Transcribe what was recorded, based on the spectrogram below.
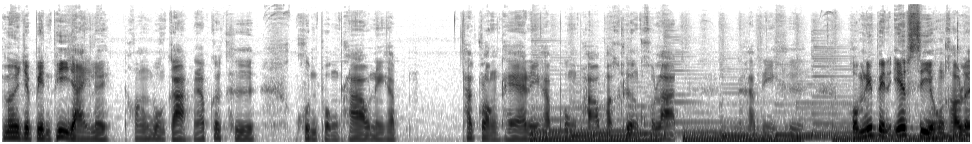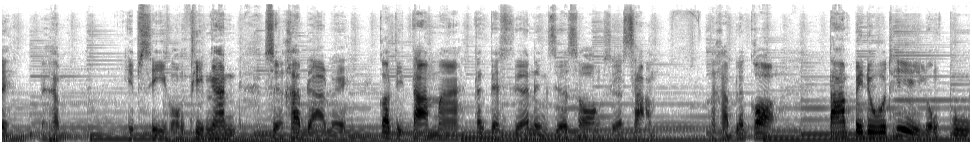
ไม่ว่าจะเป็นพี่ใหญ่เลยของวงการนะครับก็คือคุณพงษ์พร้าวนี่ครับถ้ากล่องแท้นี่ครับพงษ์พร้าวพระเครื่องโคราชนะครับนี่คือ ผมนี่เป็น FC ของเขาเลยนะครับ FC ของทีมงานเสือคาบดาบเลย ก็ติดตามมาตั้งแต่เสือ 1 เสือ 2 เสือ3นะครับแล้วก็ตามไปดูที่หลวงปู่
